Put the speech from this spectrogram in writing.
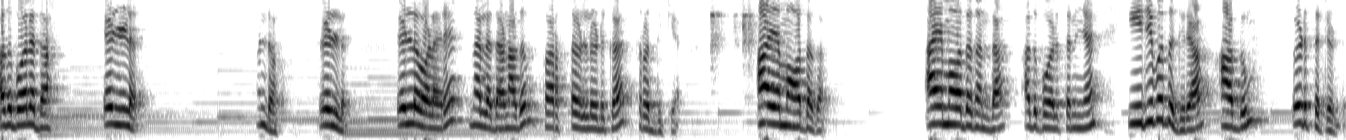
അതുപോലെ ദാ എള്ള്. ഉണ്ടോ എള്ള്. എള്ള് വളരെ നല്ലതാണ്. അതും കറുത്ത എള്ള് എടുക്കാൻ ശ്രദ്ധിക്കുക. അയമോദകം. അയമോദകം എന്താ അതുപോലെ തന്നെ ഞാൻ ഇരുപത് ഗ്രാം അതും എടുത്തിട്ടുണ്ട്.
